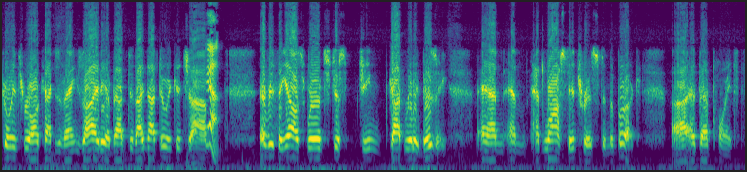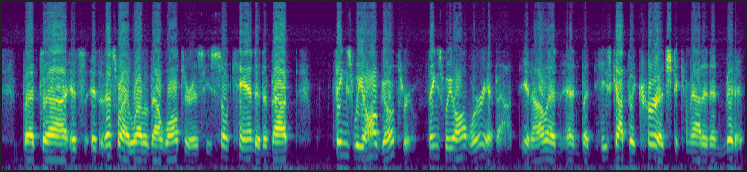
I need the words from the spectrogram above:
going through all kinds of anxiety about did I not do a good job? Yeah. everything else where it's just Gene got really busy and and had lost interest in the book uh, at that point. But uh, it's it, that's what I love about Walter is he's so candid about things we all go through, things we all worry about, you know. And, and but he's got the courage to come out and admit it.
